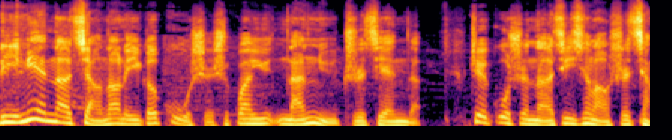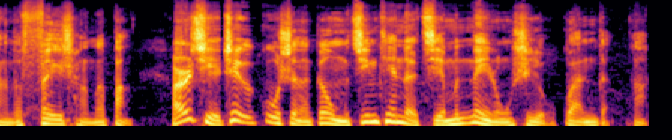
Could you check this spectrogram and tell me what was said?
里面呢讲到了一个故事，是关于男女之间的。这故事呢，金星老师讲的非常的棒，而且这个故事呢，跟我们今天的节目内容是有关的啊。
